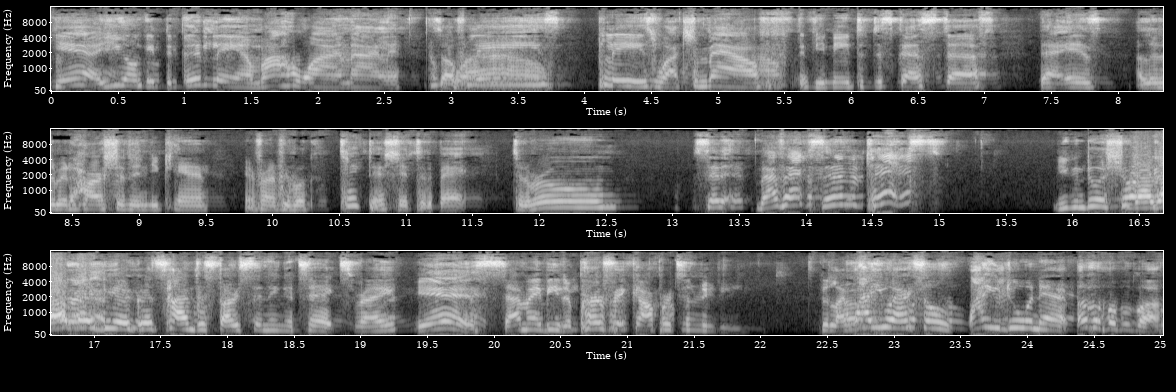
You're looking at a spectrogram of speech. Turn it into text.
yeah, you gonna get the good lay on my Hawaiian island. So Wow. please, please watch your mouth if you need to discuss stuff that is a little bit harsher than you can in front of people. Take that shit to the back, to the room. Send it. Matter of fact, send it a text. You can do a short. Now that might be a good time to start sending a text, right? yes. That may be the perfect opportunity. To be like, why you act so? Why you doing that? Blah blah blah blah blah.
